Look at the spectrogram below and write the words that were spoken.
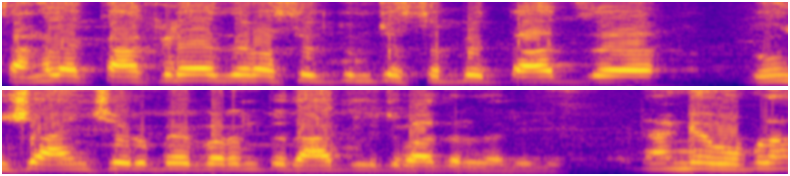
चांगल्या काकड्या जर असेल तुमच्या सफेद आज अ, दोनशे ऐंशी रुपयेपर्यंत दहा किलोचे बाजार झालेले. डांगे भोपळा?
